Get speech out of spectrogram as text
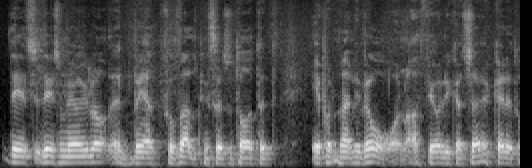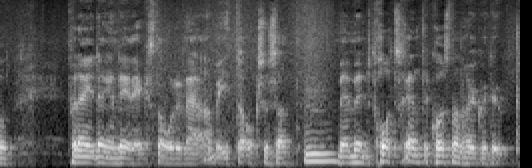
det, det som jag är glad med att förvaltningsresultatet är på de här nivåerna. Att vi har lyckats öka det trots för det är det en del extraordinära bitar också. Så att, men, men trots räntekostnaderna har ju gått upp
